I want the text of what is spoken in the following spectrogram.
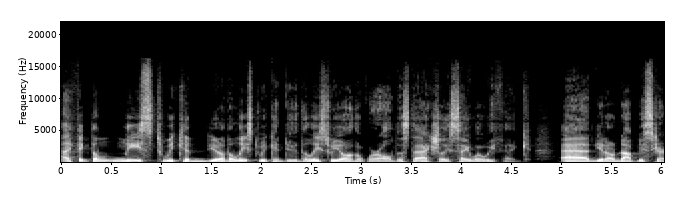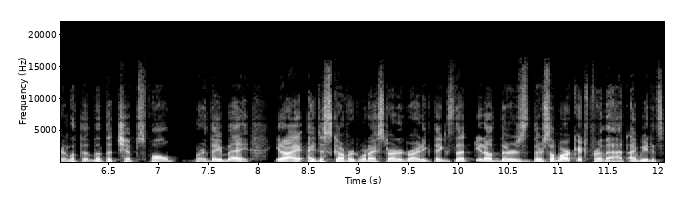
I think the least we could, you know, the least we could do, the least we owe the world, is to actually say what we think and you know not be scared. Let the let the chips fall where they may. You know, I, I discovered when I started writing things that you know there's there's a market for that. I mean, it's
